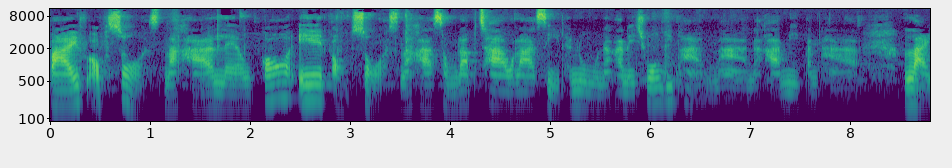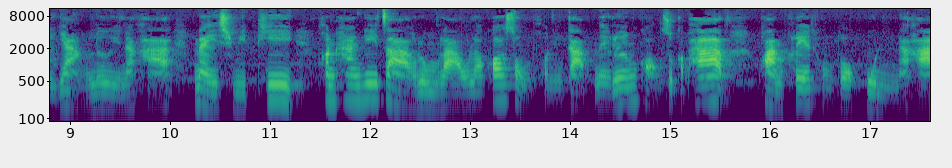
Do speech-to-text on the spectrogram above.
Five of Swords นะคะแล้วก็ Eight of Swords นะคะสำหรับชาวราศีธนูนะคะในช่วงที่ผ่านมานะคะมีปัญหาหลายอย่างเลยนะคะ ในชีวิตที่ค่อนข้างที่จะรุมเร้าแล้วก็ส่งผลกับในเรื่องของสุขภาพความเครียดของตัวคุณนะคะ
